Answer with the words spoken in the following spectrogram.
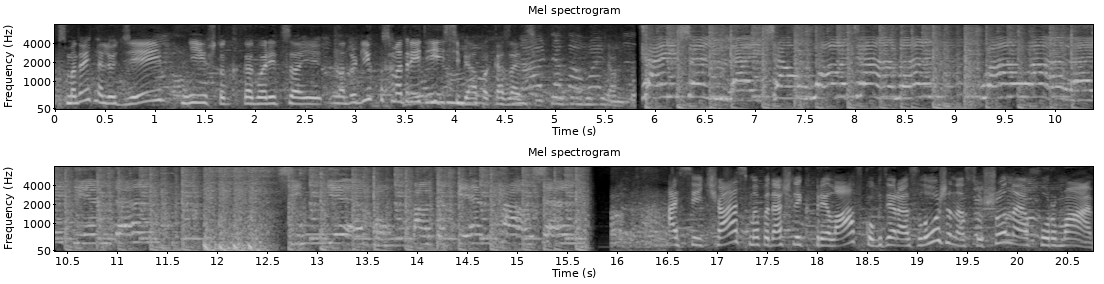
посмотреть на людей и, что, как говорится, и на других посмотреть и себя показать. 财 А сейчас мы подошли к прилавку, где разложена сушеная хурма.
